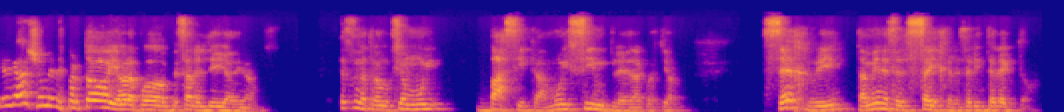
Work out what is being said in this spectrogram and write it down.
que el gallo me despertó y ahora puedo empezar el día, digamos. Es una traducción muy básica, muy simple de la cuestión. Sejvi también es el Seigel, es el intelecto.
